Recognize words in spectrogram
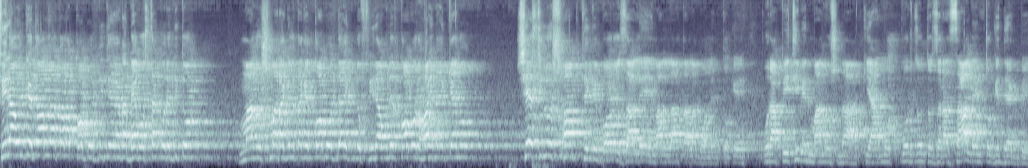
ফিরাউনকে তো আল্লাহ তালা কবর দিতে একটা ব্যবস্থা করে দিত। মানুষ মারা গেলে তাকে কবর দেয়, কিন্তু ফিরাউনের কবর হয় নাই কেন? সে ছিল সব থেকে বড় জালেম, আল্লাহ তালা বলেন তোকে। পুরা পৃথিবীর মানুষ না, কেয়ামত পর্যন্ত যারা জালেম তোকে দেখবে।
